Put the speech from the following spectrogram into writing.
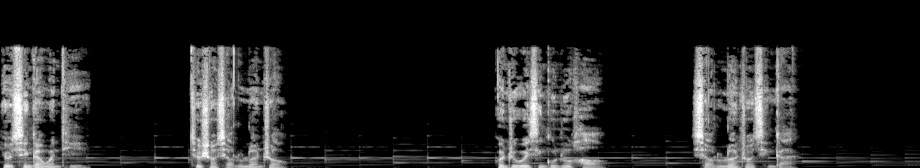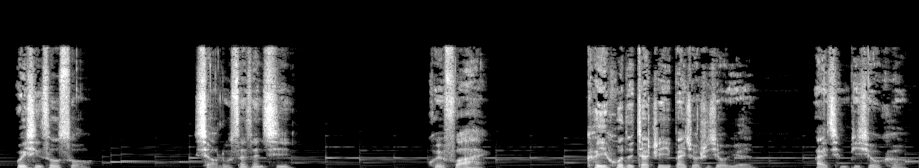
有情感问题，就上小鹿乱撞。关注微信公众号“小鹿乱撞情感”，微信搜索“小鹿三三七”，回复“爱”，可以获得价值一百九十九元爱情必修课。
